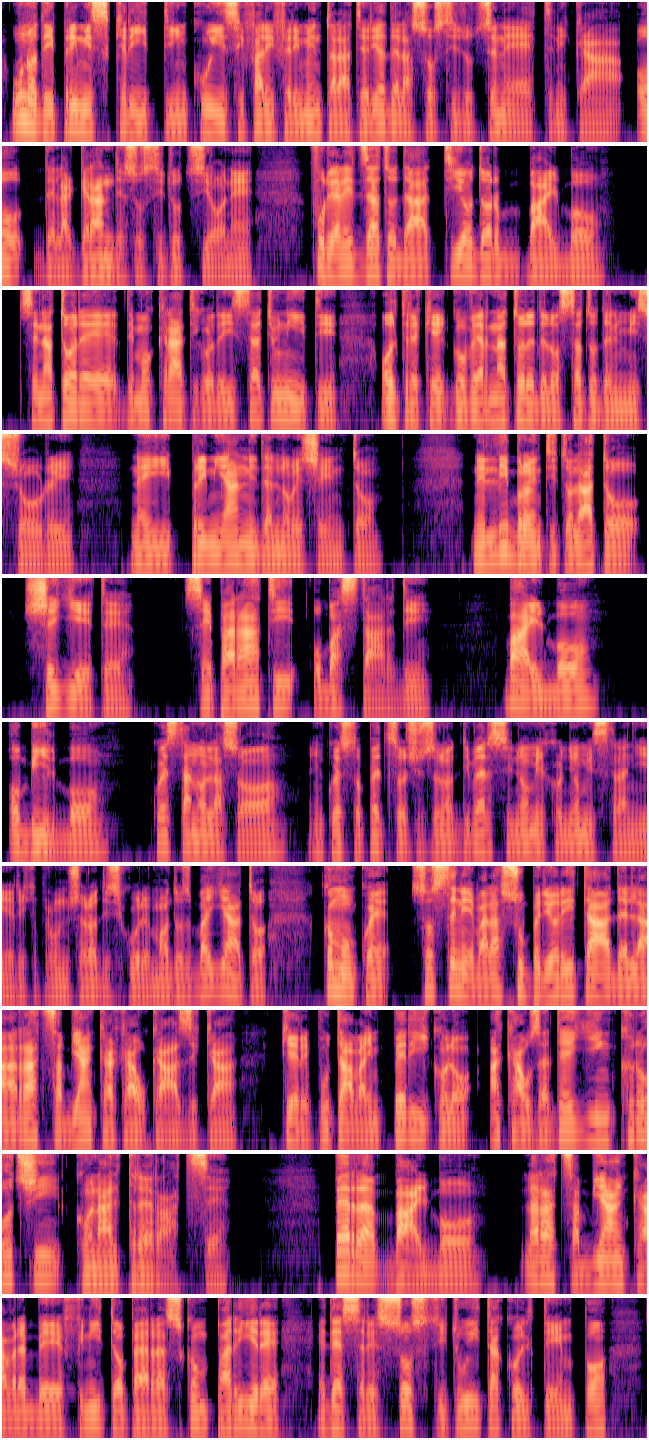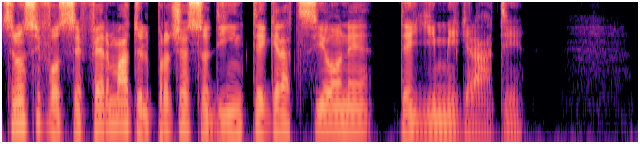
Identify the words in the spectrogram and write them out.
Uno dei primi scritti in cui si fa riferimento alla teoria della sostituzione etnica o della grande sostituzione fu realizzato da Theodore Bilbo, senatore democratico degli Stati Uniti, oltre che governatore dello stato del Missouri, nei primi anni del Novecento. Nel libro intitolato Scegliete, separati o bastardi, Bilbo o Bilbo, questa non la so, in questo pezzo ci sono diversi nomi e cognomi stranieri che pronuncerò di sicuro in modo sbagliato, comunque sosteneva la superiorità della razza bianca caucasica che reputava in pericolo a causa degli incroci con altre razze. Per Bilbo, la razza bianca avrebbe finito per scomparire ed essere sostituita col tempo se non si fosse fermato il processo di integrazione degli immigrati.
